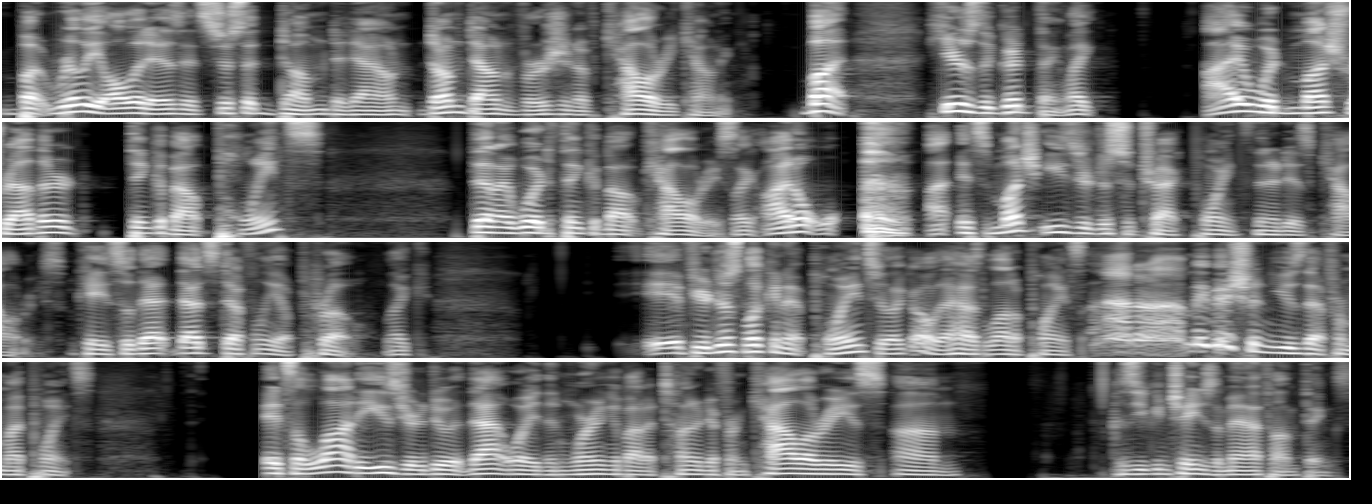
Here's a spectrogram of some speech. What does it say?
but really all it is, it's just a dumbed down dumbed down version of calorie counting. But here's the good thing: like I would much rather think about points than I would think about calories. Like I don't, it's much easier just to track points than it is calories. Okay, so that that's definitely a pro. Like if you're just looking at points, you're like, oh, that has a lot of points. I don't know, maybe I shouldn't use that for my points. It's a lot easier to do it that way than worrying about a ton of different calories, um because um, you can change the math on things.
